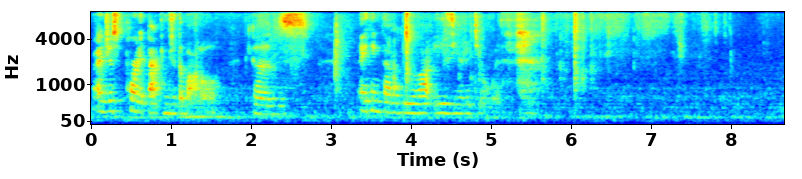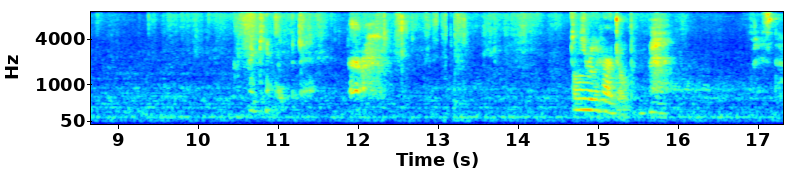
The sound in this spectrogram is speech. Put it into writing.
I just poured it back into the bottle because I think that'll be a lot easier to deal with. I can't open it. Ugh. That was really hard to open. What is that?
